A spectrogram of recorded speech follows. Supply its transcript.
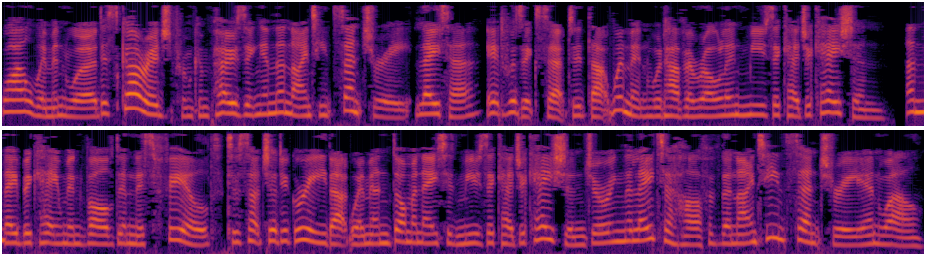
While women were discouraged from composing in the 19th century, later, it was accepted that women would have a role in music education and they became involved in this field, to such a degree that women dominated music education during the later half of the 19th century and well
